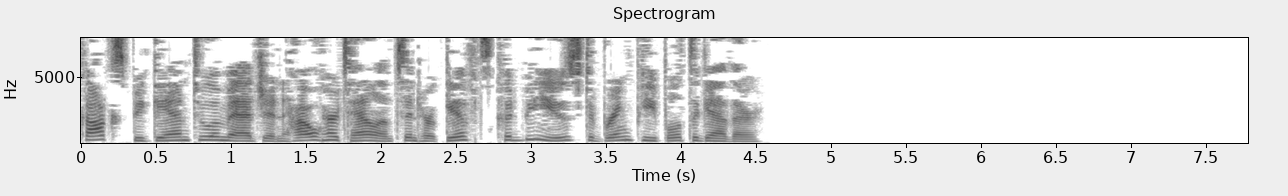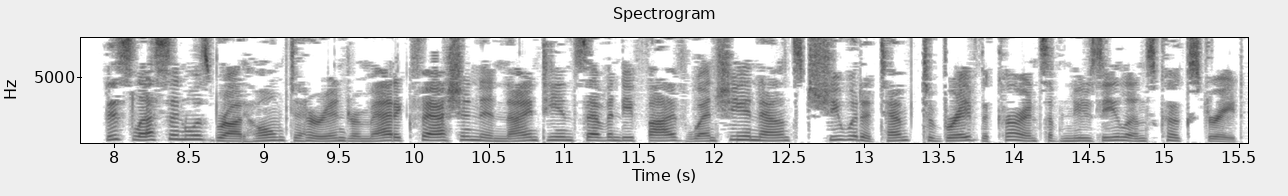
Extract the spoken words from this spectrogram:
Cox began to imagine how her talents and her gifts could be used to bring people together. This lesson was brought home to her in dramatic fashion in 1975 when she announced she would attempt to brave the currents of New Zealand's Cook Strait.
